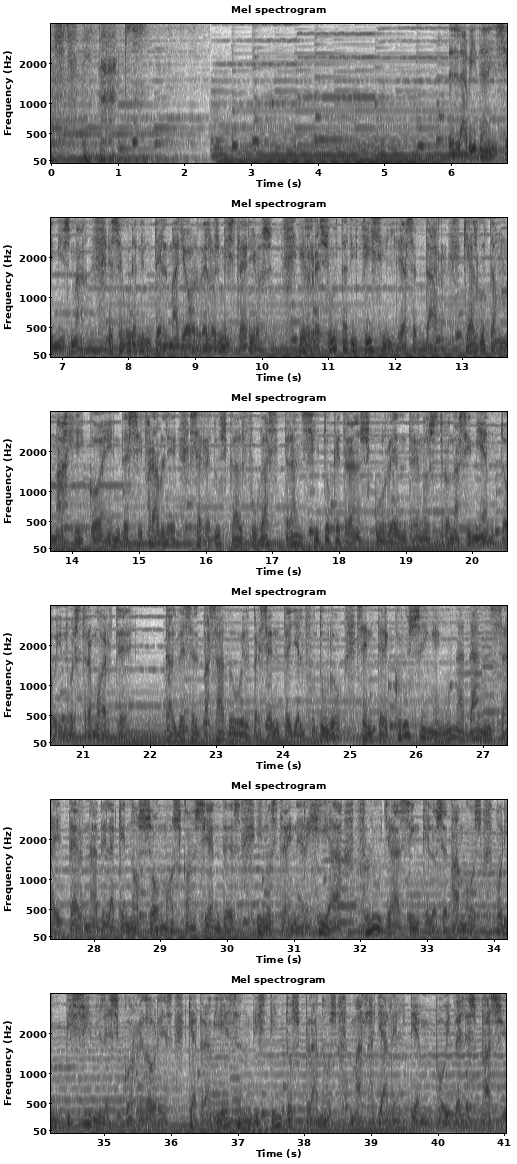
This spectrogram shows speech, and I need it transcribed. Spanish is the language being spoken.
Ellos estar aquí. La vida en sí misma es seguramente el mayor de los misterios y resulta difícil de aceptar que algo tan mágico e indescifrable se reduzca al fugaz tránsito que transcurre entre nuestro nacimiento y nuestra muerte. Tal vez el pasado, el presente y el futuro se entrecrucen en una danza eterna de la que no somos conscientes y nuestra energía fluya sin que lo sepamos por invisibles corredores que atraviesan distintos planos más allá del tiempo y del espacio.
